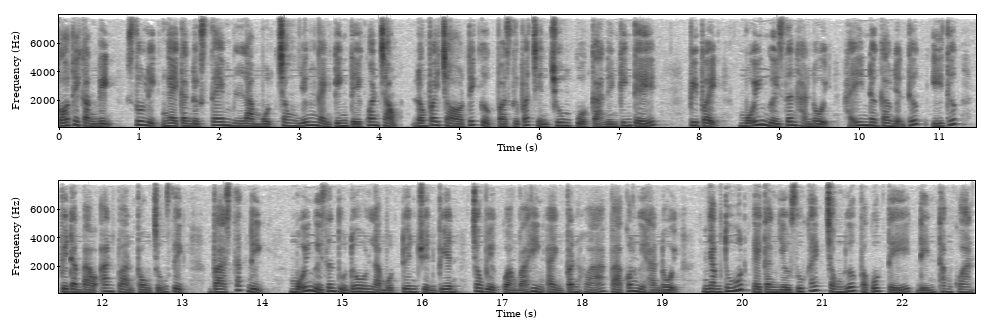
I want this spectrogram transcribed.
Có thể khẳng định, du lịch ngày càng được xem là một trong những ngành kinh tế quan trọng, đóng vai trò tích cực vào sự phát triển chung của cả nền kinh tế. Vì vậy, mỗi người dân Hà Nội hãy nâng cao nhận thức, ý thức về đảm bảo an toàn phòng chống dịch và xác định mỗi người dân thủ đô là một tuyên truyền viên trong việc quảng bá hình ảnh văn hóa và con người Hà Nội nhằm thu hút ngày càng nhiều du khách trong nước và quốc tế đến tham quan.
